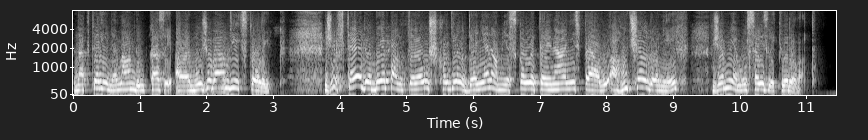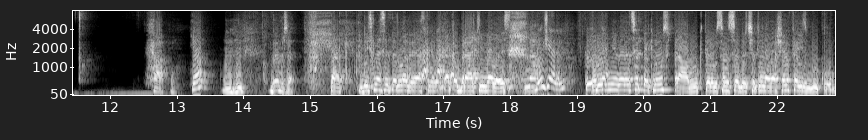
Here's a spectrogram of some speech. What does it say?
na který nemám důkazy, ale můžu vám říct tolik, že v té době pan Kirouš chodil denně na městskou veterinární zprávu a hučel do nich, že mě musí zlikvidovat. Chápu. Jo? Mhm. Dobře. Tak, když jsme si tohle vyjasnili, tak obrátíme list na Můžem. podle mě velice pěknou zprávu, kterou jsem se dočetl na vašem Facebooku.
